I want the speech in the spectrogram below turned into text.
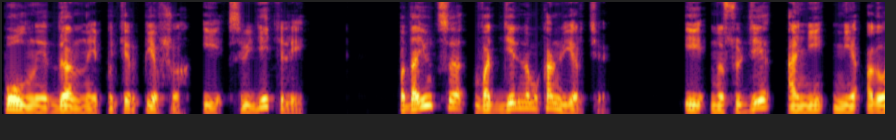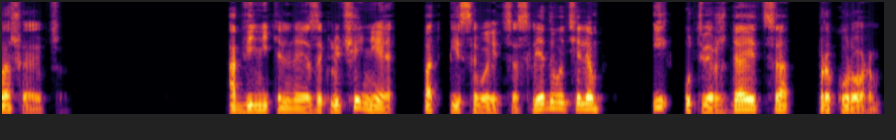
полные данные потерпевших и свидетелей подаются в отдельном конверте, и на суде они не оглашаются. Обвинительное заключение подписывается следователем и утверждается прокурором.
